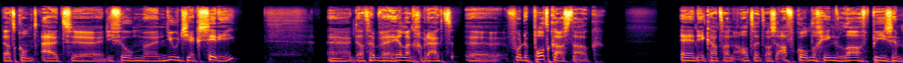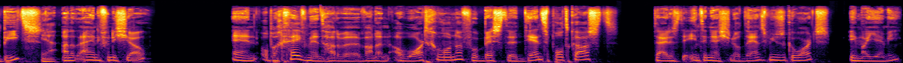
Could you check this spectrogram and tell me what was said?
Dat komt uit eh, die film eh, New Jack City. Eh, dat hebben we heel lang gebruikt voor de podcast ook. En ik had dan altijd als afkondiging Love, Peace and Beats aan het einde van de show. En op een gegeven moment hadden we, we hadden een award gewonnen voor beste dance podcast tijdens de International Dance Music Awards in Miami.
